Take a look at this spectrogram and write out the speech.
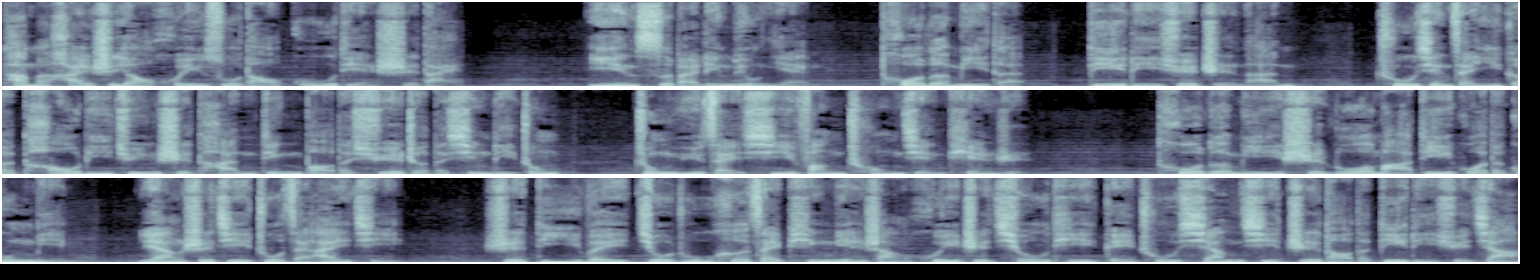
他们还是要回溯到古典时代。因四百零六年，托勒密的《地理学指南》出现在一个逃离君士坦丁堡的学者的行李中，终于在西方重见天日。托勒密是罗马帝国的公民，两世纪住在埃及。是第一位就如何在平面上绘制球体给出详细指导的地理学家，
